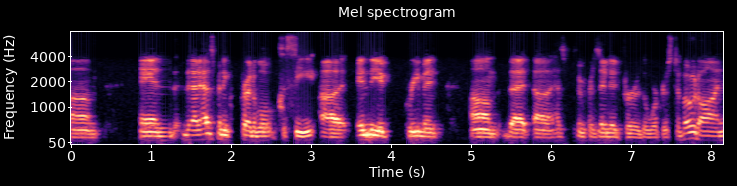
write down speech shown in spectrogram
Um, and that has been incredible to see uh, in the agreement um, that uh, has been presented for the workers to vote on.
